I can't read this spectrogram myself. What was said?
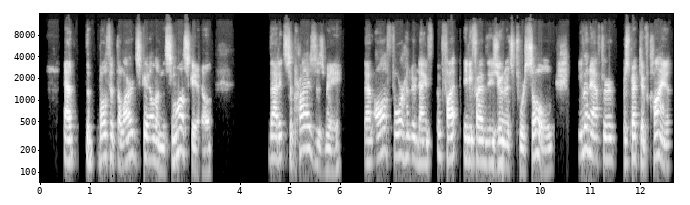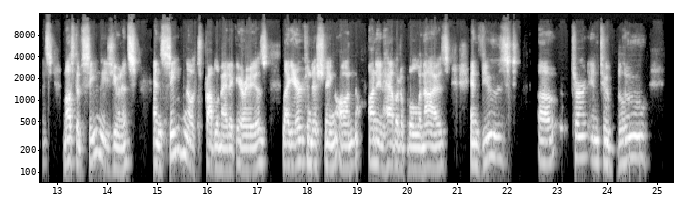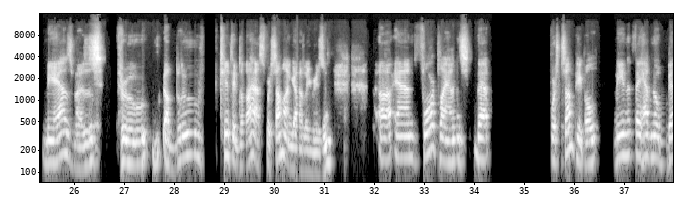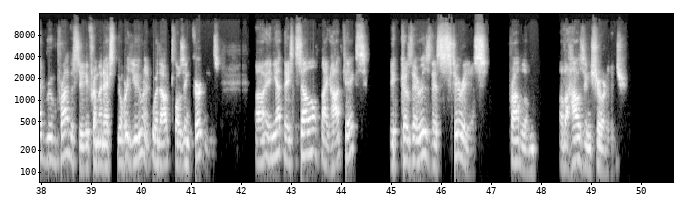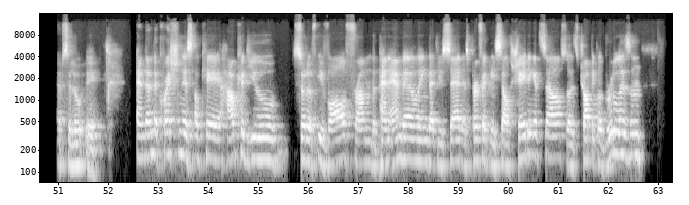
at the, both at the large scale and the small scale that it surprises me that all 485 of these units were sold, even after prospective clients must have seen these units and seen those problematic areas like air conditioning on uninhabitable lanais and views uh, turned into blue miasmas through a blue tinted glass for some ungodly reason, uh, and floor plans that, for some people, mean that they have no bedroom privacy from a next door unit without closing curtains. Uh, and yet they sell like hotcakes because there is this serious problem of a housing shortage. Absolutely. And then the question is okay, how could you sort of evolve from the Pan that you said is perfectly self shading itself? So it's tropical brutalism.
